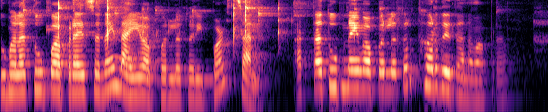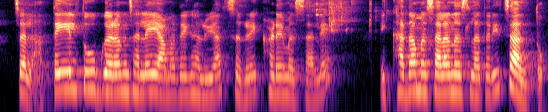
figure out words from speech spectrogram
तुम्हाला तूप वापरायचं नाही नाही वापरलं तरी पण चालेल. आत्ता तूप नाही वापरलं तर थर देताना वापरा. चला तेल तूप गरम झाले यामध्ये घालूयात सगळे खडे मसाले. एखादा मसाला नसला तरी चालतो.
